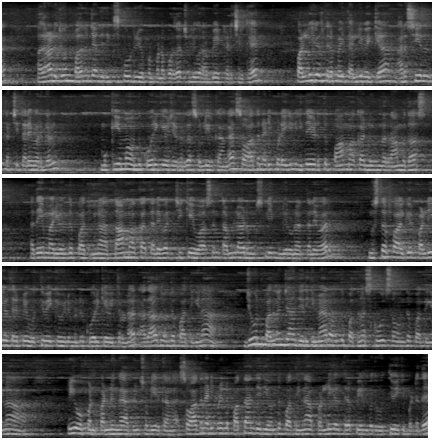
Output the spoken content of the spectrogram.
அதனால் ஜூன் பதினஞ்சாம் தேதிக்கு ஸ்கூல் ரீஓப்பன் பண்ண போகிறதா சொல்லி ஒரு அப்டேட் கிடச்சிருக்கு. பள்ளிகள் திறப்பை தள்ளி வைக்க அரசியல் கட்சி தலைவர்கள் முக்கியமாக வந்து கோரிக்கை வச்சுருக்கிறதா சொல்லியிருக்காங்க. ஸோ அதன் அடிப்படையில் இதையடுத்து பாமக நிறுவனர் ராமதாஸ் அதே மாதிரி வந்து பார்த்திங்கன்னா தமாக தலைவர் G K Vasan Tamil Nadu Muslim நிறுவனர் தலைவர் முஸ்தபா ஆகியோர் பள்ளிகள் திறப்பை ஒத்திவைக்க வேண்டும் என்று கோரிக்கை வைத்துள்ளனர். அதாவது வந்து பார்த்திங்கன்னா ஜூன் பதினஞ்சாம் தேதிக்கு மேலே வந்து பார்த்தீங்கன்னா ஸ்கூல்ஸை வந்து பார்த்திங்கன்னா ரீஓப்பன் பண்ணுங்க அப்படின்னு சொல்லியிருக்காங்க. ஸோ அதன் அடிப்படையில் பத்தாம் தேதி வந்து பார்த்திங்கன்னா பள்ளிகள் திறப்பு என்பது ஒத்திவைக்கப்பட்டது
